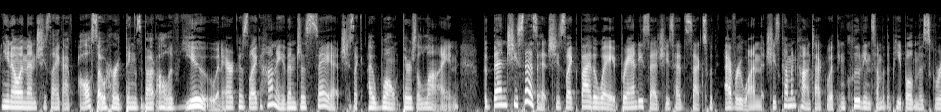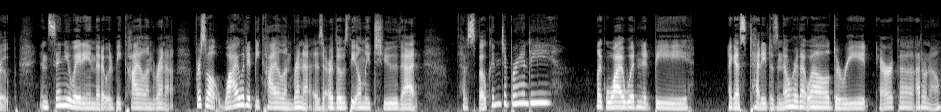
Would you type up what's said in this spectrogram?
you know, and then she's like, I've also heard things about all of you. And Erika's like, honey, then just say it. She's like, I won't. There's a line. But then she says it. She's like, by the way, Brandi said she's had sex with everyone that she's come in contact with, including some of the people in this group, insinuating that it would be Kyle and Rinna. First of all, why would it be Kyle and Rinna? Is are those the only two that have spoken to Brandi? Like, why wouldn't it be? I guess Teddi doesn't know her that well. Dorit, Erika, I don't know.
